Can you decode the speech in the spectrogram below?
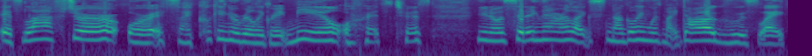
it's laughter, or it's like cooking a really great meal, or it's just, you know, sitting there like snuggling with my dog who's like,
